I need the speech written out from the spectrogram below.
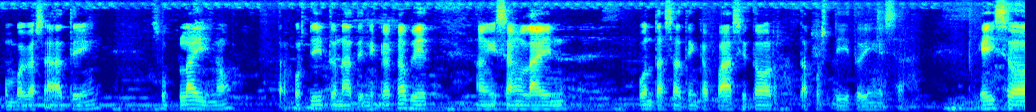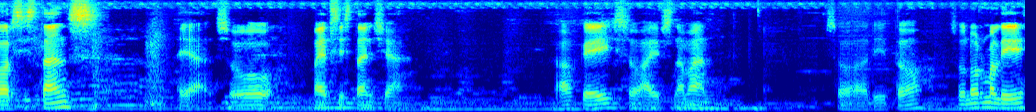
Kumbaga sa ating supply, no? Tapos dito natin ikakabit ang isang line punta sa ating capacitor. Tapos dito yung isa. Okay, so resistance. Ayan, so may resistance siya. Okay, so ayos naman. So dito. So normally,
